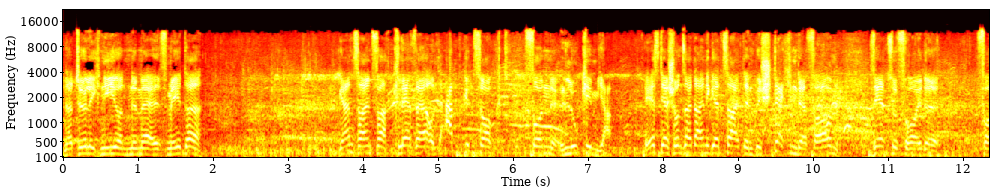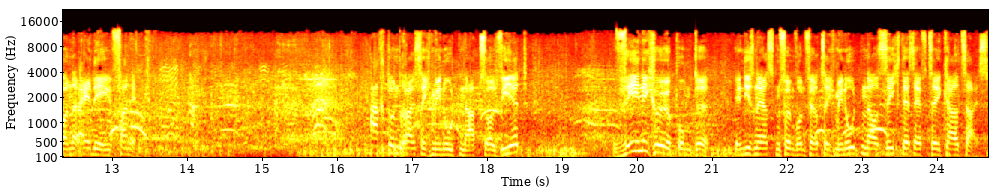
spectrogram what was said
Natürlich nie und nimmer elf Meter. Ganz einfach clever und abgezockt von Lukimya. Er ist ja schon seit einiger Zeit in bestechender Form. Sehr zur Freude von René Fanek. 38 Minuten absolviert. Wenig Höhepunkte in diesen ersten 45 Minuten aus Sicht des FC Karl Zeiss.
